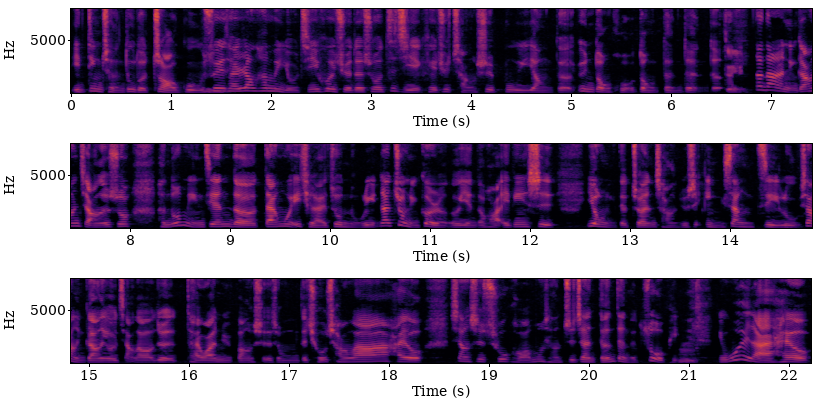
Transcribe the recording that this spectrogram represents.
一定程度的照顾，所以才让他们有机会觉得说自己也可以去尝试不一样的运动活动等等的。对，那当然，你刚刚讲的说很多民间的单位一起来做努力，那就你个人而言的话，一定是用你的专长，就是影像记录。像你刚刚有讲到，就是台湾女棒什么我们的球场啦，还有像是出口啊、梦想之战等等的作品，你未来还有。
